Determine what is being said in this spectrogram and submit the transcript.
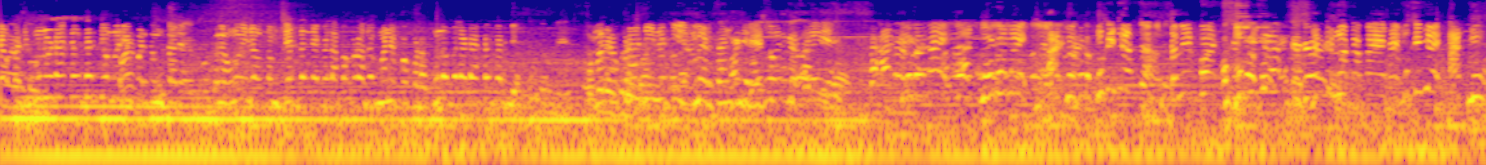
જાઓ પછી ગુનો દાખલ કરજો મારી પર તમ તારે એટલે હું જાઉં તમે ચેતનને પેલા પકડો છો મને પકડો ગુનો પેલા દાખલ કરજો તમારે અપરાધી નથી અમે શાંતિથી રજૂઆત કરતા આવીએ. હાથ જોડો નહીં, હાથ જોડો નહીં, હાથ મોડો. મૂકી દો. તમે કોણ? મૂકી દો. જેટલી મોટા પાયા થાય, મૂકી દો. હાથ મુ-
